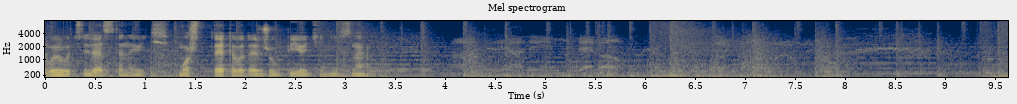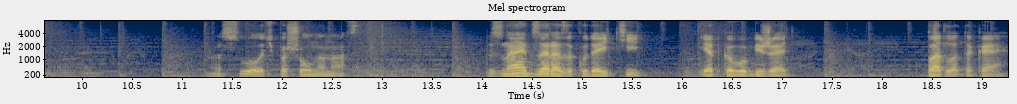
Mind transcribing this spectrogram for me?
А вы вот сюда становитесь. Может, этого даже убьете, не знаю. А, сволочь, пошел на нас. Знает, зараза, куда идти. И от кого бежать. Падла такая.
